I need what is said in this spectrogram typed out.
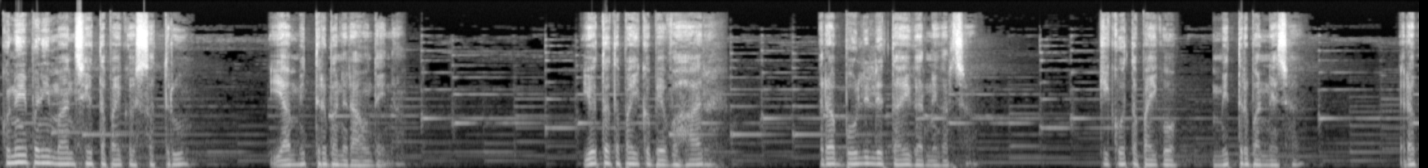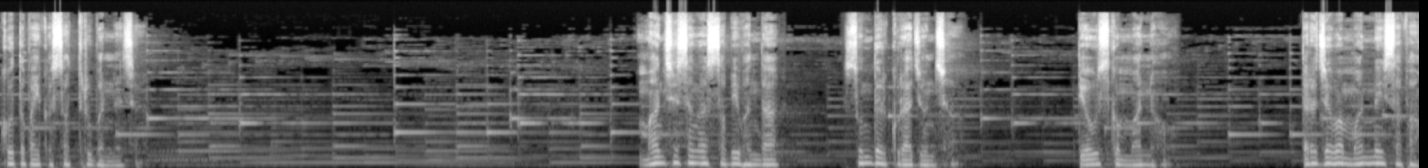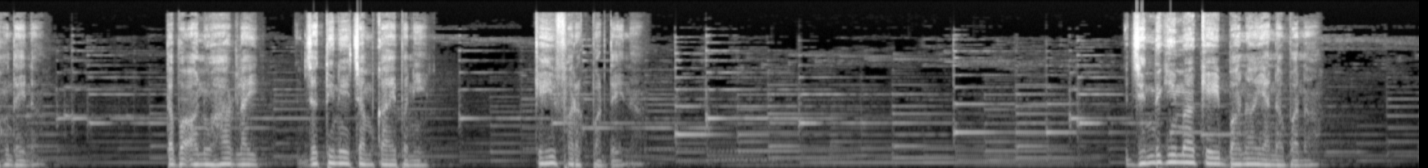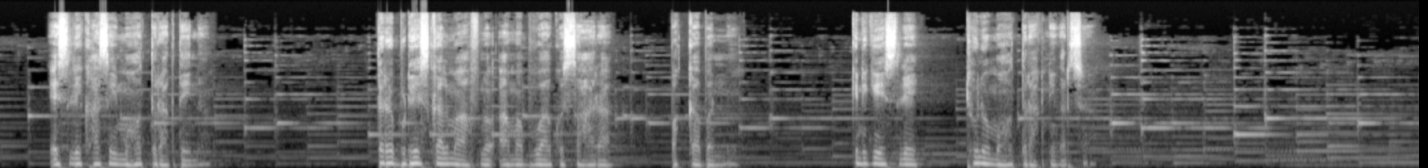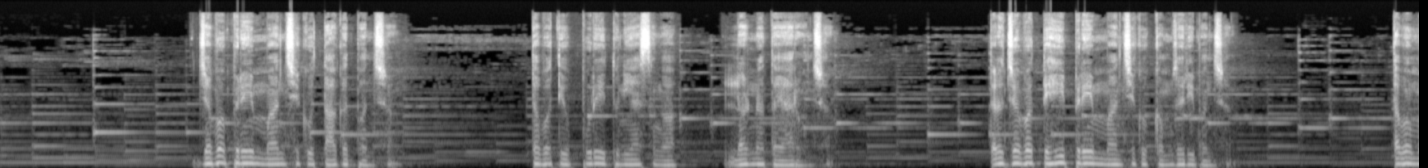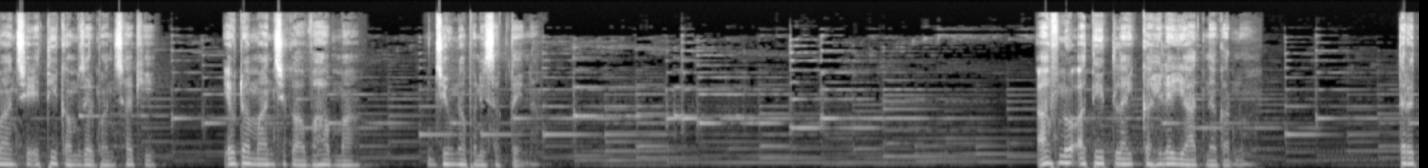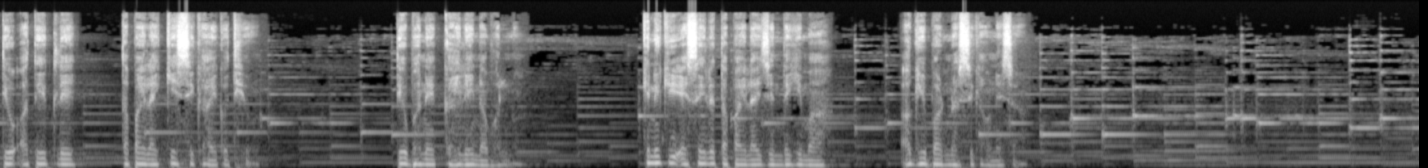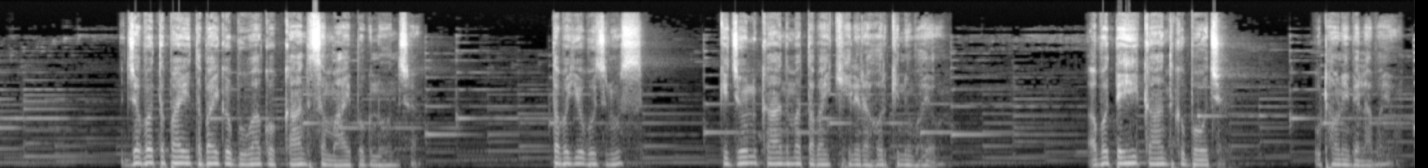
कुनै पनि मान्छे तपाईँको शत्रु या मित्र बनेर आउँदैन। यो त तपाईँको व्यवहार र बोलीले तय गर्ने गर्छ कि को तपाईँको मित्र बन्नेछ र को तपाईँको शत्रु बन्नेछ। मान्छेसँग सबैभन्दा सुन्दर कुरा जुन छ त्यो उसको मन हो। तर जब मन नै सफा हुँदैन तब अनुहारलाई जति नै चम्काए पनि केही फरक पर्दैन। जिन्दगीमा केही बन या नबन यसले खासै महत्त्व राख्दैन। तर बुढेसकालमा आफ्नो आमा बुवाको सहारा पक्का बन्नु। किनकि यसले ठुलो महत्त्व राख्ने गर्छ। जब प्रेम मान्छेको तागत बन्छ तब त्यो पुरै दुनियाँसँग लड्न तयार हुन्छ। तर जब त्यही प्रेम मान्छेको कमजोरी बन्छ तब मान्छे यति कमजोर बन्छ कि एउटा मान्छेको अभावमा जिउन पनि सक्दैन। आफ्नो अतीतलाई कहिल्यै याद नगर्नु। तर त्यो अतीतले तपाईँलाई के सिकाएको थियो त्यो भने कहिल्यै नभुल्नु। किनकि यसैले तपाईँलाई जिन्दगीमा अघि बढ्न सिकाउनेछ। जब तपाईँ तपाईँको बुवाको काँधसम्म आइपुग्नुहुन्छ तब यो बुझ्नुहोस् कि जुन काँधमा तपाईँ खेलेर हुर्किनुभयो अब त्यही काँधको बोझ उठाउने बेला भयो।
